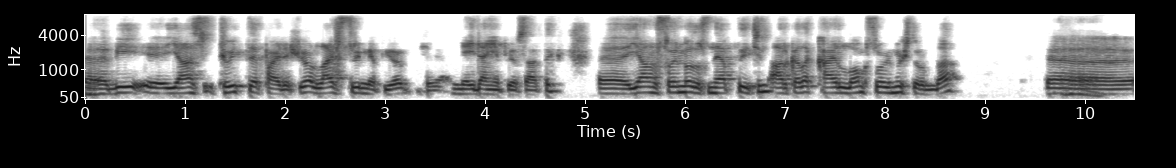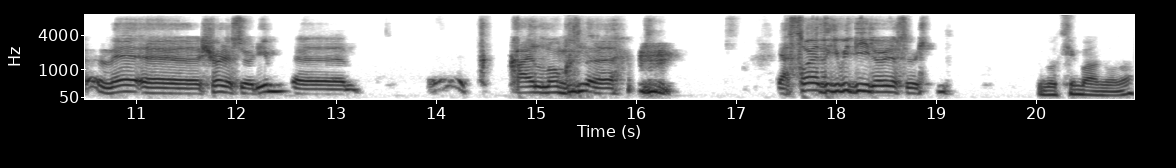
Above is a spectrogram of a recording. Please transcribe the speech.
Evet. e, bir e, yanlış tweet de paylaşıyor. Live stream yapıyor. Şey, neyden yapıyorsa artık. E, yalnız soyunma odasında yaptığı için arkada Kyle Long soyunmuş durumda. E, ve e, şöyle söyleyeyim. E, Kyle Long'un e, ya soyadı gibi değil öyle söyleyeyim. Bir bakayım ben de ona.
